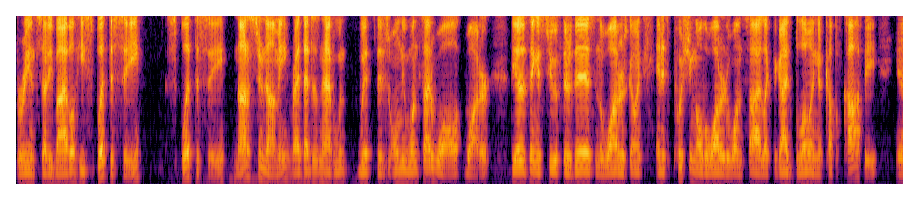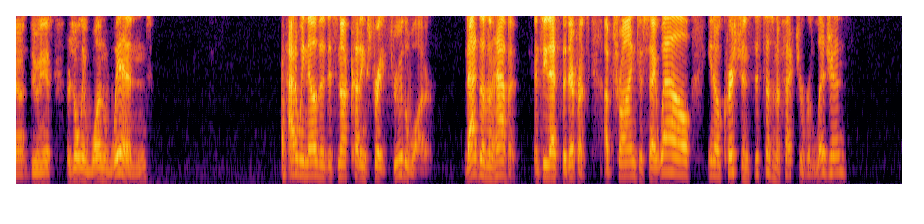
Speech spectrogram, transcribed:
Berean Study Bible. He split the sea split the sea, not a tsunami, right? That doesn't happen with, with there's only one side of wall water. The other thing is too, if they're this and the water's going and it's pushing all the water to one side, like the guy's blowing a cup of coffee, you know, doing this. There's only one wind. How do we know that it's not cutting straight through the water? That doesn't happen. And see, that's the difference of trying to say, well, you know, Christians, this doesn't affect your religion.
